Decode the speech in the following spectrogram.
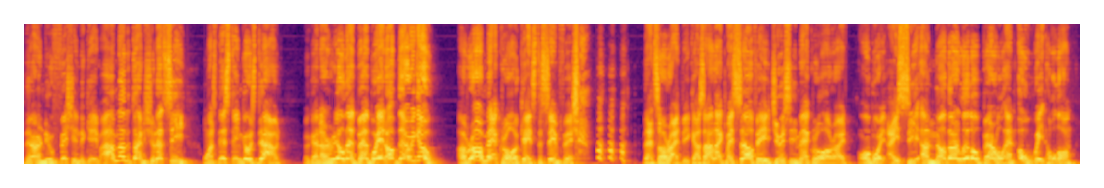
there are new fish in the game. I'm not entirely sure. Let's see. Once this thing goes down, we're gonna reel that bad boy in. Oh, there we go. A raw mackerel. Okay, it's the same fish. That's alright, because I like myself a juicy mackerel, alright? Oh boy, I see another little barrel and- Oh, wait, hold on.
